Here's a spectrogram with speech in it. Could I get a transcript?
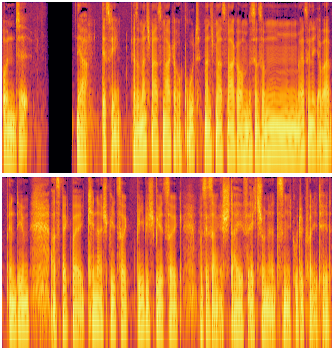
Und äh, ja, deswegen. Also manchmal ist Marke auch gut, manchmal ist Marke auch ein bisschen so, hm, weiß ich nicht, aber in dem Aspekt bei Kinderspielzeug, Babyspielzeug, muss ich sagen, ist steif echt schon eine ziemlich gute Qualität.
